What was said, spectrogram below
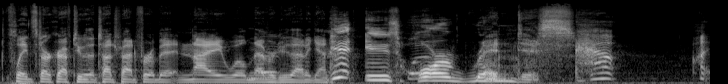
played StarCraft 2 with a touchpad for a bit and I will never do that again. It is horrendous. How? I,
